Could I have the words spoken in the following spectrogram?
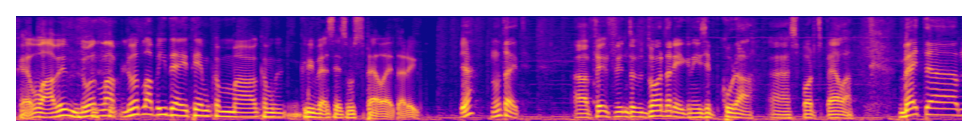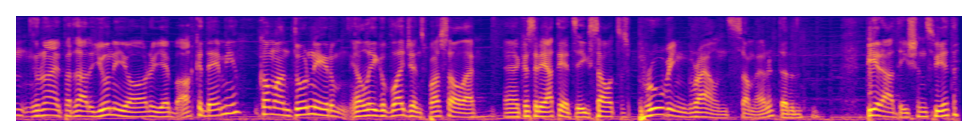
okay. Labi, ļoti labi, ļoti labi ideja tiem, kam, kam gribēsies uzspēlēt arī. Jā, noteikti. Uh, to darīja gan jebkurā uh, sporta spēlē. Bet uh, runājot par tādu junioru, jeb akadēmiju komandu turnīru League of Legends pasaulē, uh, kas arī attiecīgi saucas Proving Grounds Summer. Tad pierādīšanas vieta.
